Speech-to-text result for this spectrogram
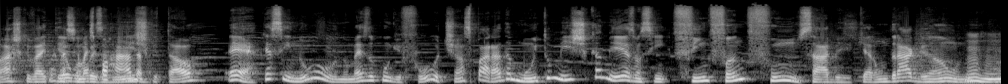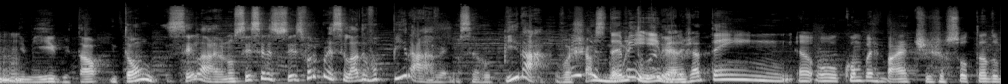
acho que vai ter Vai ser alguma coisa porrada. mística e tal. É, porque assim, no, no Mestre do Kung Fu tinha umas paradas muito místicas mesmo, assim, Fin Fan Fun, sabe? Que era um dragão Uhum. inimigo e tal. Então, sei lá, eu não sei se eles, se eles forem por esse lado, eu vou pirar, velho. Assim, eu vou pirar. Eu vou achar Eles muito devem ir, maneiro. velho. Já tem é, o Cumberbatch soltando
